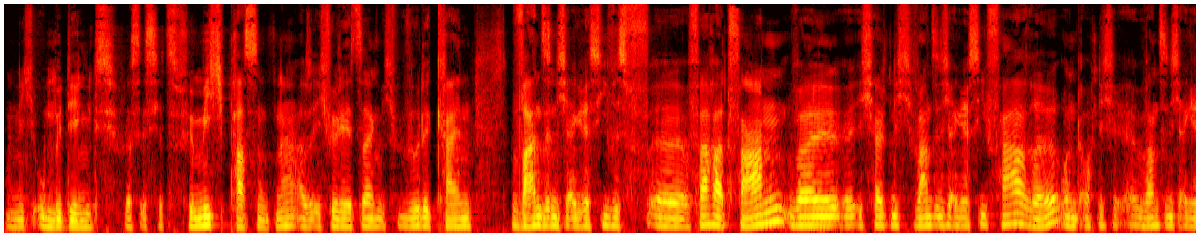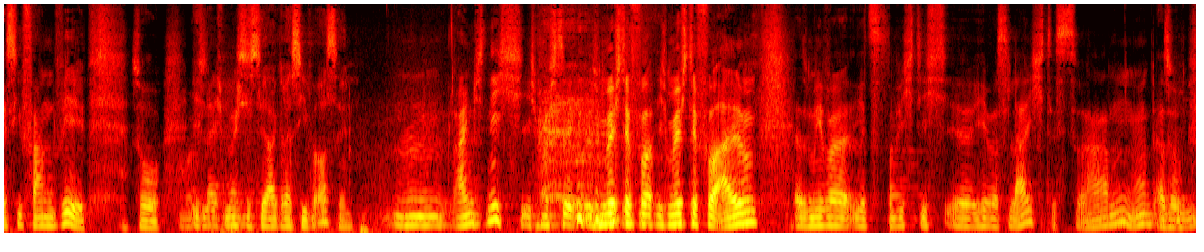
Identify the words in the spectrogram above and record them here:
Und nicht unbedingt, was ist jetzt für mich passend. Ne? Also ich würde jetzt sagen, ich würde kein wahnsinnig aggressives äh, Fahrrad fahren, weil ich halt nicht wahnsinnig aggressiv fahre und auch nicht äh, wahnsinnig aggressiv fahren will. So, Aber vielleicht möchtest du ja aggressiv aussehen. Hm, eigentlich nicht. Ich möchte, ich möchte vor, ich möchte vor allem, also mir war jetzt wichtig, äh, hier was Leichtes zu haben. Ne? Also mhm.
